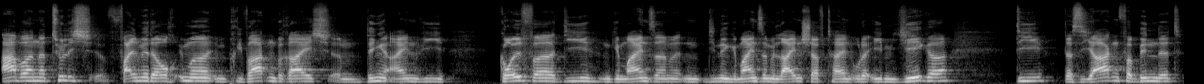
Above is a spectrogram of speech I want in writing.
Aber natürlich fallen mir da auch immer im privaten Bereich ähm, Dinge ein wie Golfer, die, ein gemeinsame, die eine gemeinsame Leidenschaft teilen oder eben Jäger, die das Jagen verbindet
